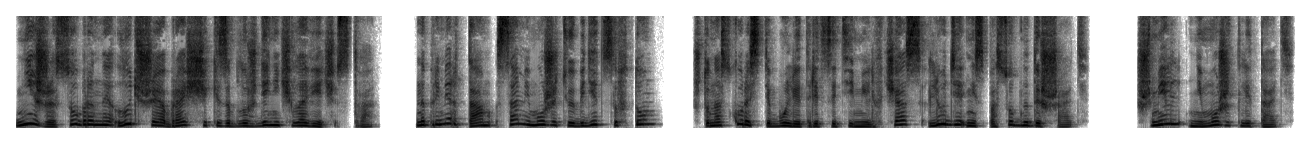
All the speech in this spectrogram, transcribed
Ниже собраны лучшие образчики заблуждений человечества. Например, там сами можете убедиться в том, что на скорости более 30 миль в час люди не способны дышать. Шмель не может летать.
